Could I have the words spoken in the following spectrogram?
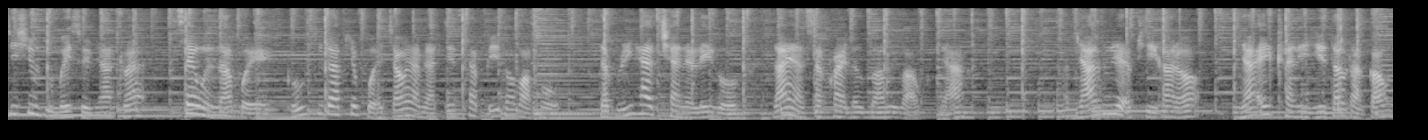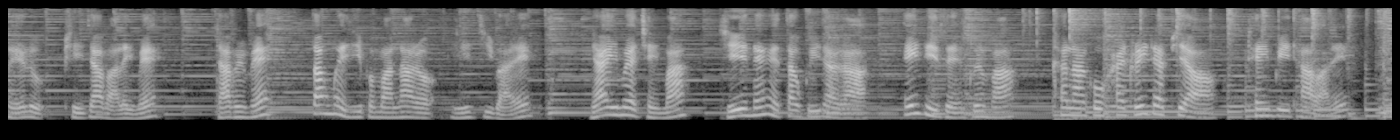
ကြည့်ရှုသူမိတ်ဆွေများအတွက်စိတ်ဝင်စားဖွယ်ဂုဏ်ကြီးတာဖြစ်ဖွယ်အကြောင်းအရာများတင်ဆက်ပေးသွားမှာမို့ The Bree Hat Channel လေးကို Like and Subscribe လုပ်သွားပေးပါဦးခင်ဗျာအများစုရဲ့အဖြေကတော့ညအိတ်ခံလေးရေတောက်တာကောင်းတယ်လို့ဖြေကြပါလိမ့်မယ်ဒါပေမဲ့တောက်မဲ့ရေပမာဏတော့ရေးကြည့်ပါတယ်ညအိတ်မဲ့ချိန်မှာရေအနှဲငယ်တောက်ပြီးတာကအိတ်ဒီစဉ်အတွင်းမှာခန္ဓာကိုယ် hydrated ဖြစ်အောင်ထိန်းပေးထားပါတယ်အ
